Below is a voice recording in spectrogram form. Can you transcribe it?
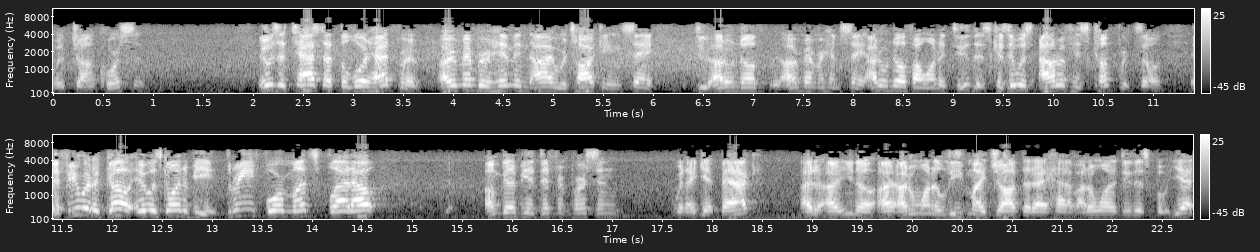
with John Courson. It was a task that the Lord had for him. I remember him and I were talking, and saying, "Dude, I don't know if I remember him saying, I don't know if I want to do this because it was out of his comfort zone. If he were to go, it was going to be three, four months flat out. I'm going to be a different person when I get back. I, I you know, I, I don't want to leave my job that I have. I don't want to do this. But yet,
